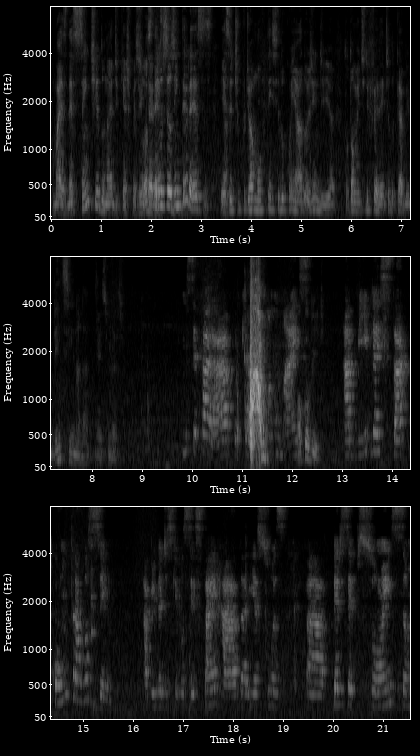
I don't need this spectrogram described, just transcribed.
Mas nesse sentido, né? De que as pessoas têm os seus interesses. E esse tipo de amor que tem sido cunhado hoje em dia, totalmente diferente do que a Bíblia ensina, né? É isso mesmo. me separar, porque eu não amo Olha o mais. Covid. A Bíblia está contra você. A Bíblia diz que você está errada e as suas ah, percepções são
